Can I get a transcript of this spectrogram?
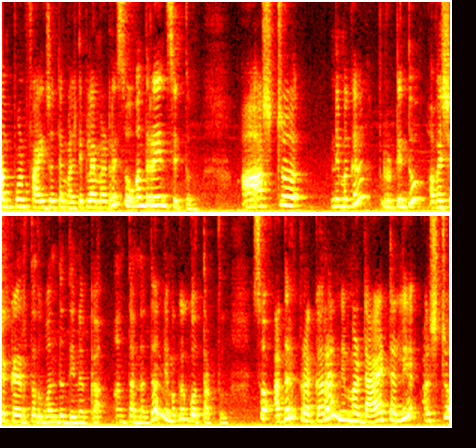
ಒನ್ ಪಾಯಿಂಟ್ ಫೈವ್ ಜೊತೆ ಮಲ್ಟಿಪ್ಲೈ ಮಾಡಿರಿ ಸೊ ಒಂದು ರೇಂಜ್ ಸಿಗ್ತದೆ. ಅಷ್ಟು ನಿಮಗೆ ಪ್ರೋಟೀನ್ದು ಅವಶ್ಯಕ ಇರ್ತದೆ ಒಂದು ದಿನಕ್ಕೆ ಅಂತ ಅನ್ನೋದು ನಿಮಗೆ ಗೊತ್ತಾಗ್ತದೆ. ಸೊ ಅದರ ಪ್ರಕಾರ ನಿಮ್ಮ ಡಯಟಲ್ಲಿ ಅಷ್ಟು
